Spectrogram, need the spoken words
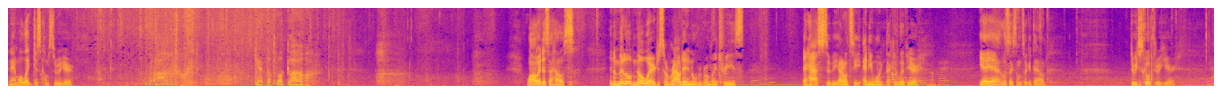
An animal like just comes through here. Fuck. Get the fuck up. Wow, it is a house. In the middle of nowhere, just surrounded and overgrown by trees. It has to be. I don't see anyone that oh, could Oh, live here. Okay. Yeah, yeah. It looks like someone took it down. Do we just go through here? Yeah.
